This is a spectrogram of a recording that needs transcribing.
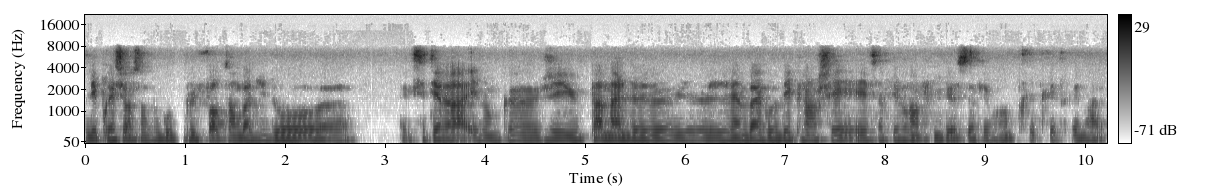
les pressions sont beaucoup plus fortes en bas du dos, euh, etc. Et donc euh, j'ai eu pas mal de lumbago déclenchés et ça fait vraiment flipper, ça fait vraiment très très très mal.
